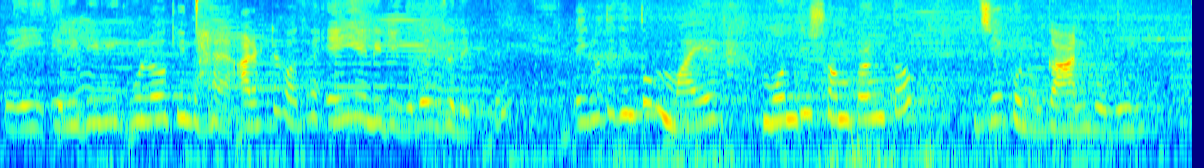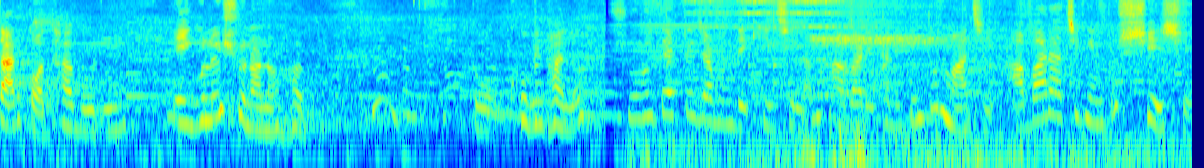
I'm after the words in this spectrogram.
তো এই এলইডিগুলো কিন্তু হ্যাঁ আরেকটা কথা, এই এলইডিগুলো যে দেখতে, এগুলোতে কিন্তু মায়ের মন্দির সংক্রান্ত যে কোনো গান বলুন, তার কথা বলুন, এইগুলোই শোনানো হবে। তো খুবই ভালো। শুরুতে একটা যেমন দেখিয়েছিলাম, আবার এখানে কিন্তু মাঝে, আবার আছে কিন্তু শেষে।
